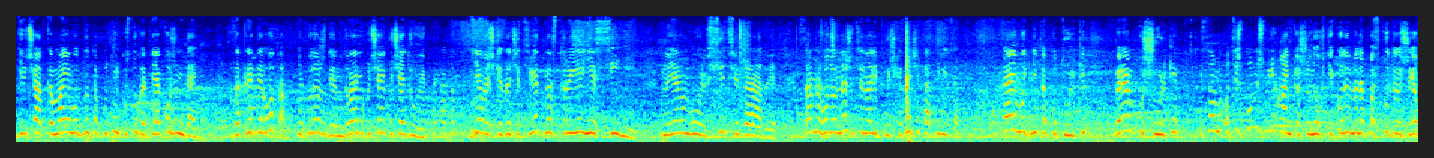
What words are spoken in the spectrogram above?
Дівчатка, маємо одну таку тульку, слухайте, я кожен день. Закрити рота? Ну подожди, ну давай виключай, включай другий. Дівчатки, значить, цвіт настроєння синій. Ну я вам говорю, всі цвіта радує. Саме головне, що це на ліпучки. Значить так, дивіться, купляємо одні та потульки, беремо пушульки. І саме, оце ж пам'ятаєш мені Анька, що ногті, коли мене паскудили, що я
